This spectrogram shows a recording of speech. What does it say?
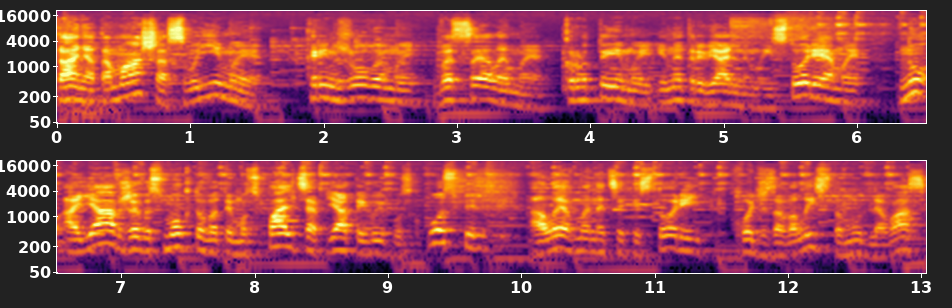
Таня та Маша своїми крінжовими, веселими, крутими і нетривіальними історіями. Ну, а я вже висмоктуватиму з пальця п'ятий випуск поспіль, але в мене цих історій хоч завались, тому для вас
